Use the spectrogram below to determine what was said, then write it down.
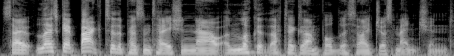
So let's get back to the presentation now and look at that example that I just mentioned.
